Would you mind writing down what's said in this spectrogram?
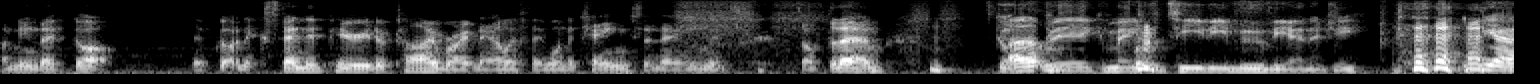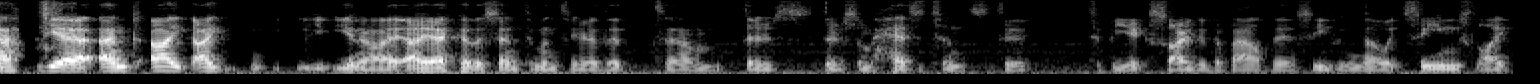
I mean, they've got they've got an extended period of time right now if they want to change the name. It's, it's up to them. It's got Um, big made-for-TV movie energy. yeah, yeah, and I, I you know, I, I echo the sentiments here that um, there's there's some hesitance to to be excited about this, even though it seems like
